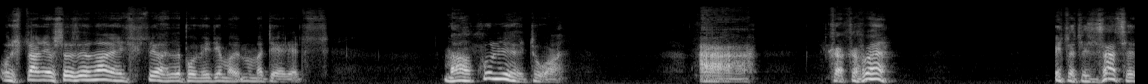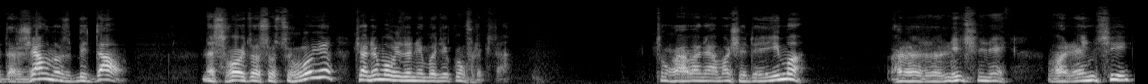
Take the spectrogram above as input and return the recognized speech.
остане в съзнанието, че трябва да поведем материята си? Малко ли е това? А каква етатизация, държавност би дал на своята социология, тя не може да не бъде конфликта. Тогава нямаше да има различни валенции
